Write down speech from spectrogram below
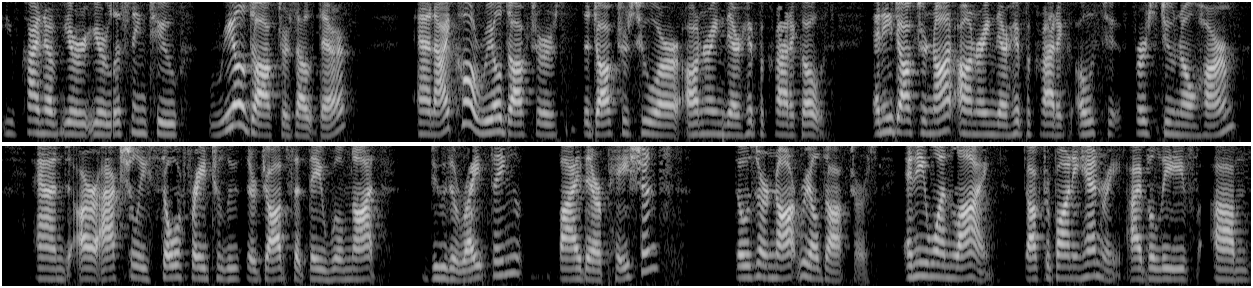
you've kind of you're you're listening to real doctors out there, and I call real doctors the doctors who are honoring their Hippocratic oath. Any doctor not honoring their Hippocratic oath to first do no harm, and are actually so afraid to lose their jobs that they will not do the right thing by their patients, those are not real doctors. Anyone lying, Dr. Bonnie Henry, I believe. Um,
